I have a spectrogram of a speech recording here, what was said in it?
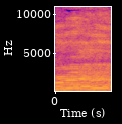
are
